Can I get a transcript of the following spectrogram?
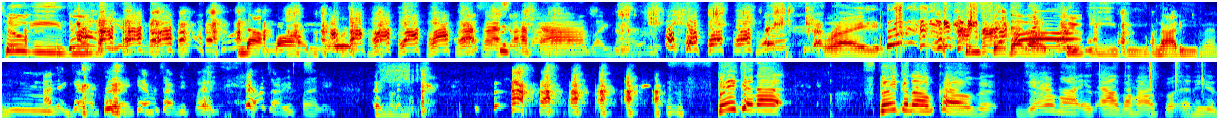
too easy. Not falling for it. I shut my mouth. I was like, no. Right. He set that up too easy. Not even. I think Cameron playing. Cameron trying to be funny. Cameron trying to be funny. speaking of speaking of COVID, Jeremiah is out of the hospital and he is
